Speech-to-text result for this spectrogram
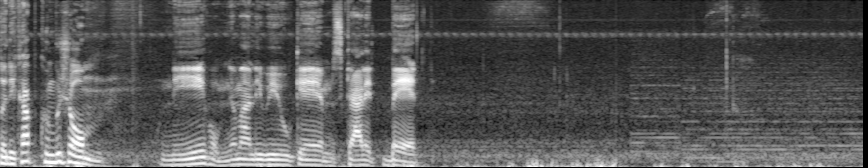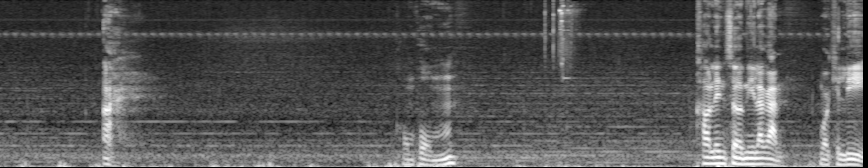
วัสดีครับคุณผู้ชมวันนี้ผมจะมารีวิวเกม Scarlet b a d อะของผม เข้าเล่นเซิร์ฟนี้แล้วกันวาคิลี่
